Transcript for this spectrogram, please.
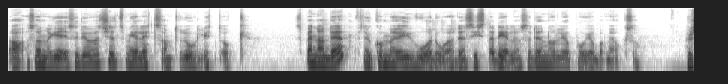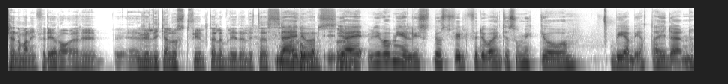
ja, sådana grejer. Så det har känts mer lättsamt och roligt och spännande. nu kommer i vår då den sista delen, så den håller jag på att jobba med också. Hur känner man inför det då? Är det, är det lika lustfyllt eller blir det lite separations... Nej, det var, jag, det var mer lustfyllt för det var inte så mycket att bearbeta i den.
